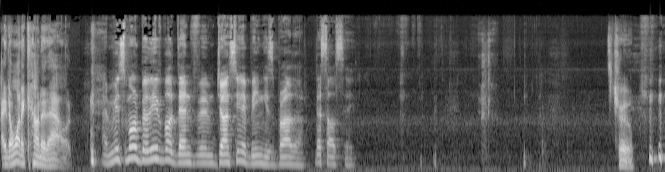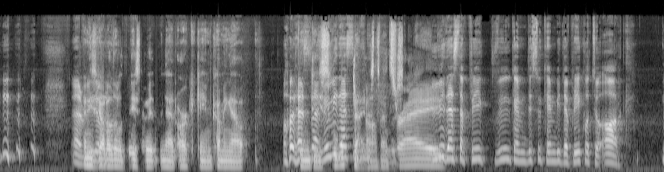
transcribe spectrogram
I don't want to count it out. I mean, it's more believable than John Cena being his brother. That's all I'll say. It's true. and he's got a little taste of it in that Ark game coming out. Oh, that's right. maybe that's the, oh, that's right. Maybe that's the pre. Can, this can be the prequel to Ark.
